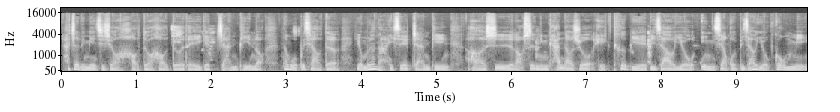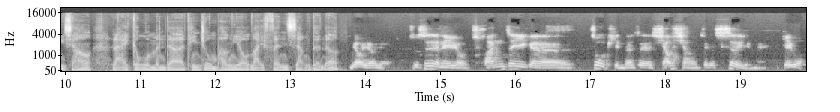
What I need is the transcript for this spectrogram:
它这里面其实有好多好多的一个展品哦。那我不晓得有没有哪一些展品啊、呃，是老师您看到说，诶，特别比较有印象或比较有共鸣，想要来跟我们的听众朋友来分享的呢？有有有，主持人呢有传这一个作品的这个小小这个摄影呢给我。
